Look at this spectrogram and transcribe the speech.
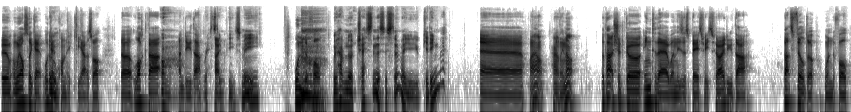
boom. And we also get, we'll get a quantity key out as well. So lock that Oh, and do that. Rest Right, in peace, me. wonderful. We have no chest in the system. Are you, kidding me? Uh, wow, apparently not. So that should go into there when there's a space for it. So I do that. That's filled up. Wonderful.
